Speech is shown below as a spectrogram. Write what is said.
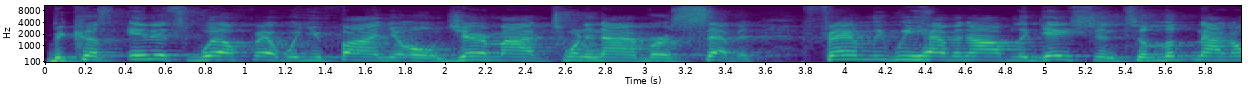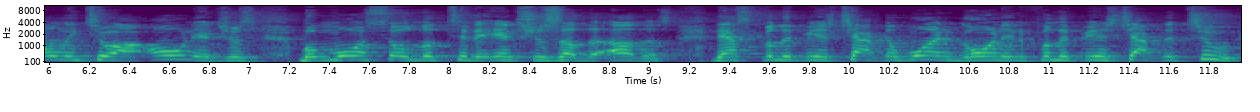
Because in its welfare will you find your own. Jeremiah 29, verse 7. Family, we have an obligation to look not only to our own interests, but more so look to the interests of the others. That's Philippians chapter 1, going into Philippians chapter 2.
